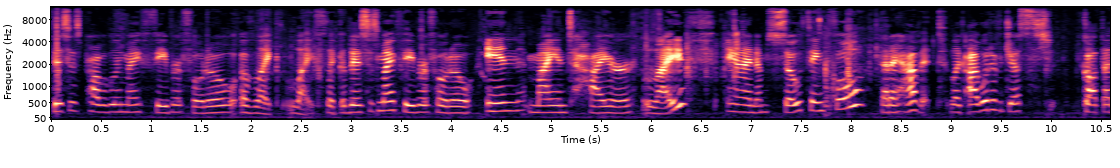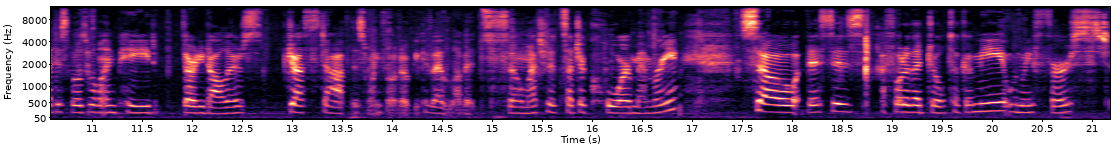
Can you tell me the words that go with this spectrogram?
this is probably my favorite photo of like life like this is my favorite photo in my entire life and I'm so thankful that I have it like I would have just got that disposable and paid $30 just to have this one photo because I love it so much. It's such a core memory. So this is a photo that Joel took of me when we first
